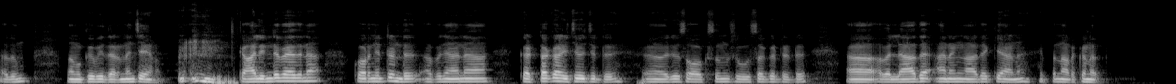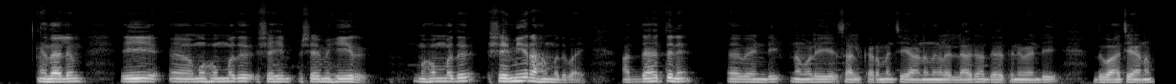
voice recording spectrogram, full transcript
അതും നമുക്ക് വിതരണം ചെയ്യണം. കാലിന്റെ വേദന കുറഞ്ഞിട്ടുണ്ട്. അപ്പോൾ ഞാൻ ആ കെട്ടൊക്കെ അഴിച്ചു വെച്ചിട്ട് ഒരു സോക്സും ഷൂസൊക്കെ ഇട്ടിട്ട് വല്ലാതെ അനങ്ങാതെയൊക്കെയാണ് ഇപ്പം നടക്കുന്നത്. എന്തായാലും ഈ മുഹമ്മദ് ഷഹീം ഷെമീർ മുഹമ്മദ് ഷമീർ അഹമ്മദ് ഭായ് അദ്ദേഹത്തിന് വേണ്ടി നമ്മൾ ഈ സൽക്കർമ്മം ചെയ്യാണ്. നിങ്ങളെല്ലാവരും അദ്ദേഹത്തിന് വേണ്ടി ദുവാ ചെയ്യണം.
